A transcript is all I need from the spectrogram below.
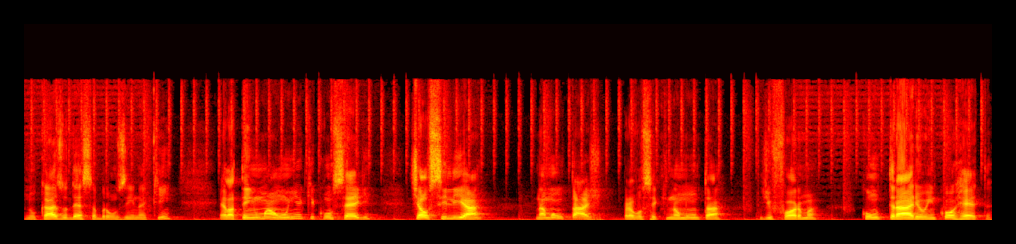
No caso dessa bronzina aqui, ela tem uma unha que consegue te auxiliar na montagem, para você que não montar de forma contrária ou incorreta.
